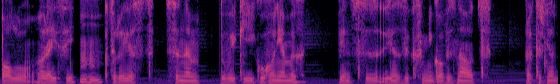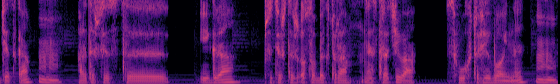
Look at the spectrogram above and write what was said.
Paulu Racy, Mhm. który jest synem dwójki głuchoniemych, więc język migowy zna od praktycznie od dziecka, Mhm. ale też jest y, i gra przecież też osobę, która straciła słuch w czasie wojny. Mhm.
